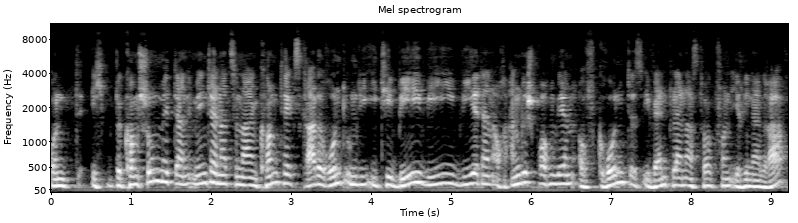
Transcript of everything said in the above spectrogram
Und ich bekomme schon mit dann im internationalen Kontext, gerade rund um die ITB, wie wir dann auch angesprochen werden, aufgrund des Event Planners Talk von Irina Graf.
